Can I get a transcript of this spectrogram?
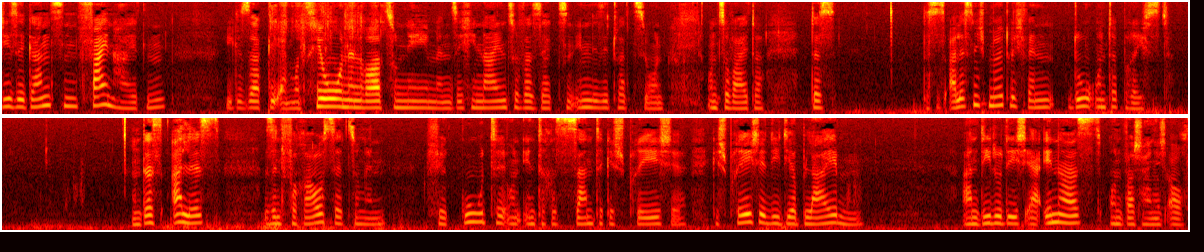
Diese ganzen Feinheiten, wie gesagt, die Emotionen wahrzunehmen, sich hineinzuversetzen in die Situation und so weiter, das, das ist alles nicht möglich, wenn du unterbrichst. Und das alles sind Voraussetzungen für gute und interessante Gespräche, Gespräche, die dir bleiben, an die du dich erinnerst und wahrscheinlich auch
